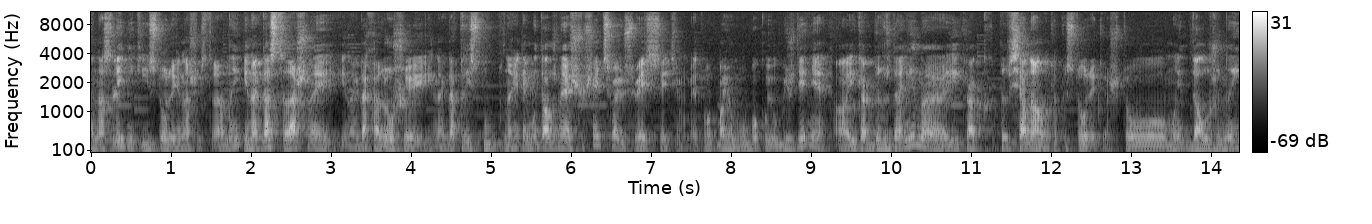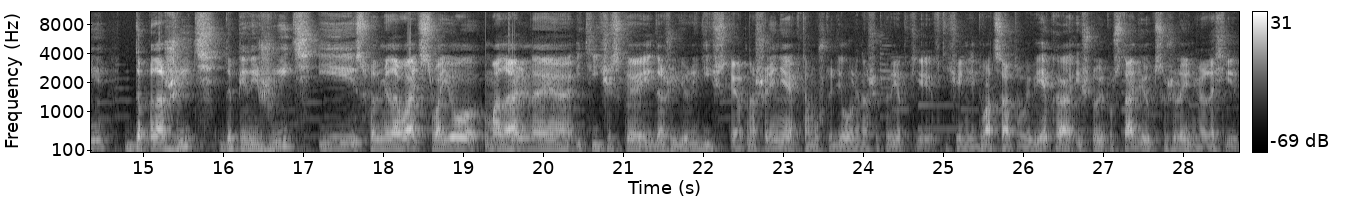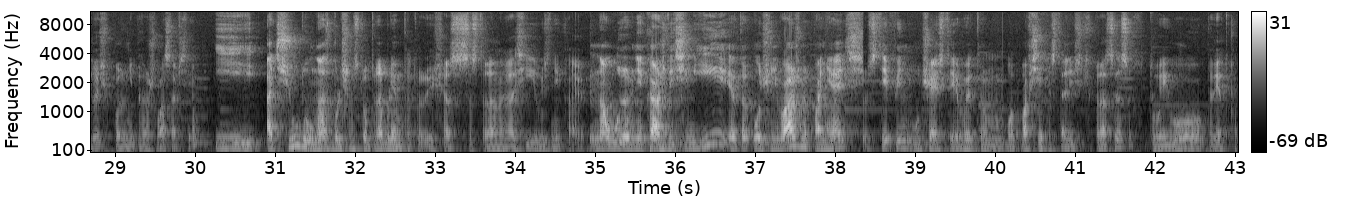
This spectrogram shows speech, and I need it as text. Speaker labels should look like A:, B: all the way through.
A: мы наследники истории нашей страны, иногда страшной, иногда хорошей, иногда преступной. И мы должны ощущать свою связь с этим. Это вот мое глубокое убеждение а, и как гражданина, и как профессионала, как историка, что мы должны допрожить, допережить и сформировать свое моральное, этическое и даже юридическое отношение к тому, что делали наши предки в течение 20 века, и что эту стадию, к сожалению, Россия до сих пор не прошла совсем. И отсюда у нас большинство проблем, которые сейчас со стороны России возникают. На уровне каждой семьи это очень важно понять степень участия в этом, вот во всех исторических процессах твоего предка.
